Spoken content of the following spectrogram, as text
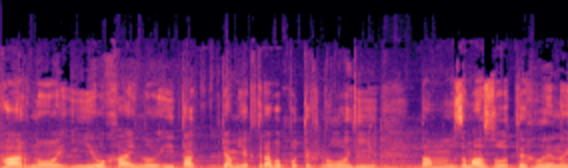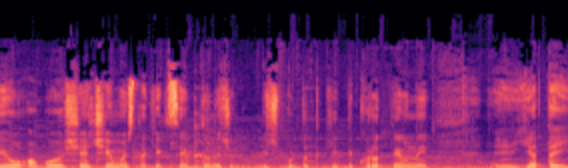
гарно і охайно, і так, прям як треба по технології, там замазувати глиною або ще чимось, так як цей будиночок більш буде такий декоративний. Е, Є та й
